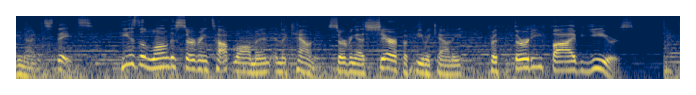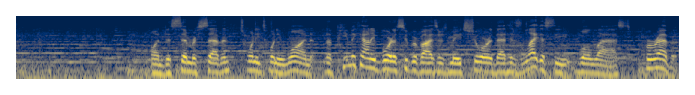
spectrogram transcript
United States. He is the longest serving top lawman in the county, serving as sheriff of Pima County for 35 years. On December 7, 2021, the Pima County Board of Supervisors made sure that his legacy will last forever,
